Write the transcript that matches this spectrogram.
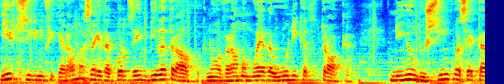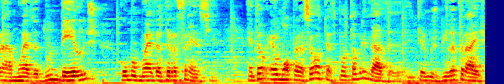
E isto significará uma série de acordos em bilateral, porque não haverá uma moeda única de troca. Nenhum dos cinco aceitará a moeda de um deles como uma moeda de referência. Então é uma operação até de contabilidade, em termos bilaterais.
